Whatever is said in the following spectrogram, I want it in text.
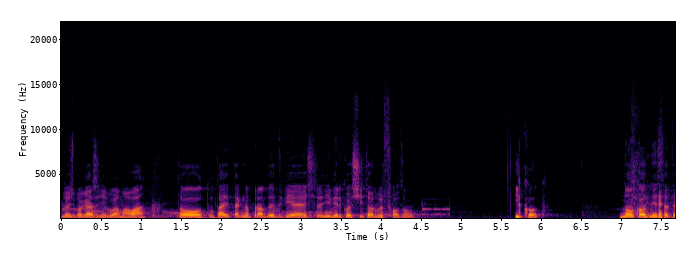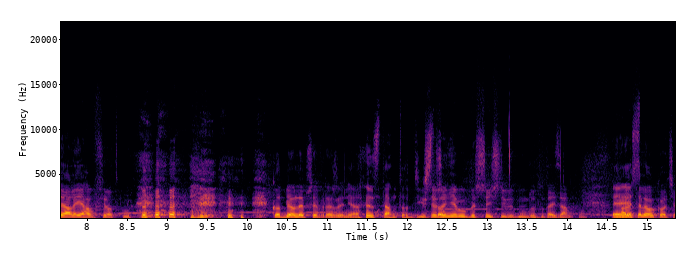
ilość bagaży nie była mała. To tutaj tak naprawdę dwie średniej wielkości torby wchodzą. I kot. No kod niestety, ale jechał w środku. Kot miał lepsze wrażenia stamtąd niż Myślę, stąd. że nie byłby szczęśliwy, gdybym go tutaj zamknął. E, Ale tyle o kocie.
